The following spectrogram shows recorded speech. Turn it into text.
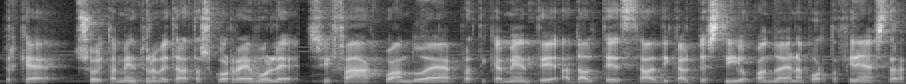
perché solitamente una vetrata scorrevole si fa quando è praticamente ad altezza di calpestio, quando è una porta finestra,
